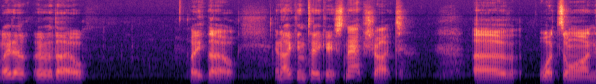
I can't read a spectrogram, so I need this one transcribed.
right up over there, right there, and I can take a snapshot of what's on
